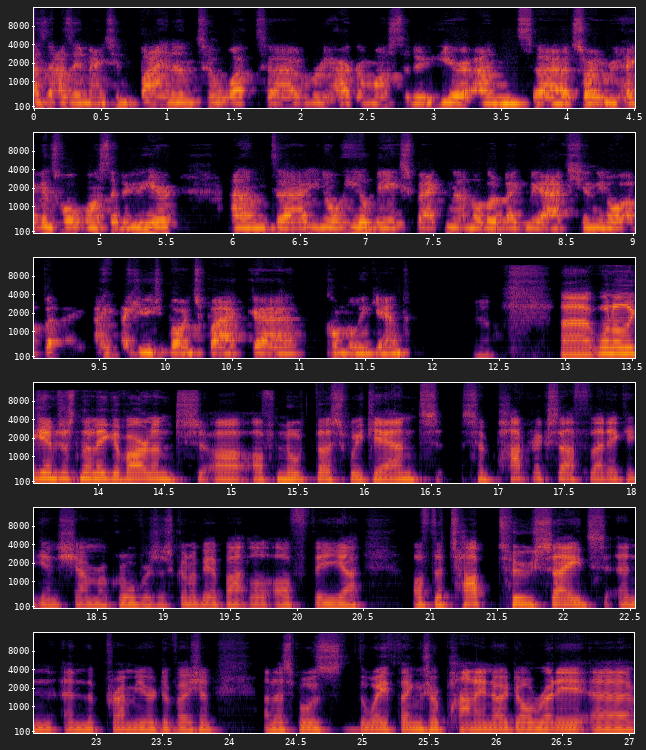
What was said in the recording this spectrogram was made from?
as, as I mentioned, buying into what uh, Haggan wants to do here, and uh, sorry, Rory Higgins what wants to do here, and uh, you know, he'll be expecting another big reaction. You know, a, a, a huge bounce back uh, come the weekend. Yeah. Uh, one other game just in the League of Ireland uh, of note this weekend: St Patrick's Athletic against Shamrock Rovers. It's going to be a battle of the uh, of the top two sides in in the Premier Division, and I suppose the way things are panning out already, uh,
